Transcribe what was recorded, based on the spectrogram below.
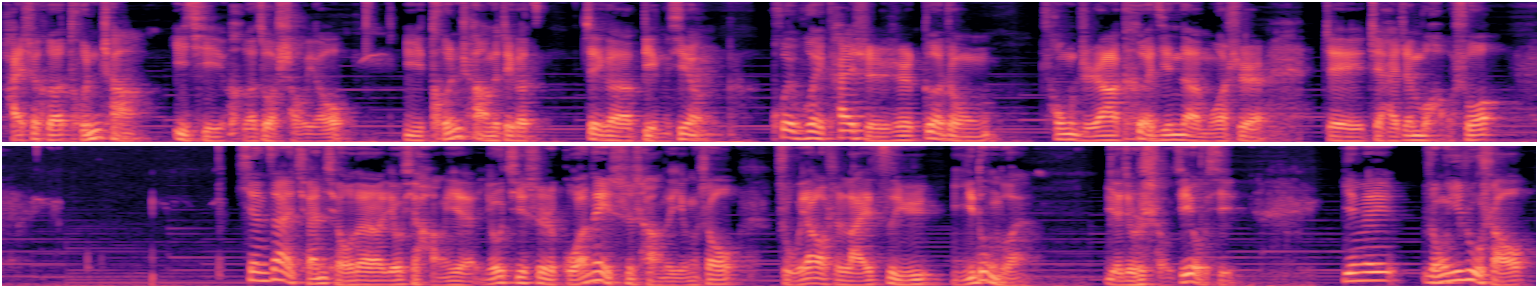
还是和屯厂一起合作手游，以屯厂的这个这个秉性，会不会开始是各种充值啊、氪金的模式？这这还真不好说。现在全球的游戏行业，尤其是国内市场的营收，主要是来自于移动端，也就是手机游戏，因为容易入手，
